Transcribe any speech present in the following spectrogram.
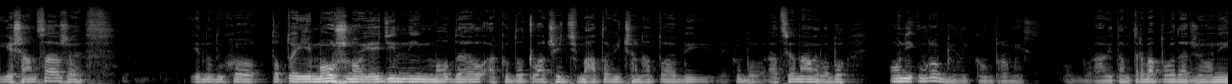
Je šanca, že jednoducho toto je možno jediný model, ako dotlačiť Matoviča na to, aby ako bol racionálny, lebo oni urobili kompromis odborári. Tam treba povedať, že oni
